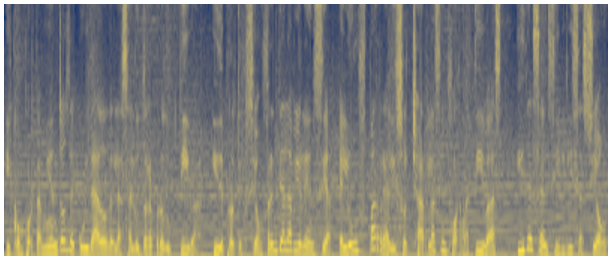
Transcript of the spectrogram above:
y comportamientos de cuidado de la salud reproductiva y de protección frente a la violencia, el UNFPA realizó charlas informativas y de sensibilización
